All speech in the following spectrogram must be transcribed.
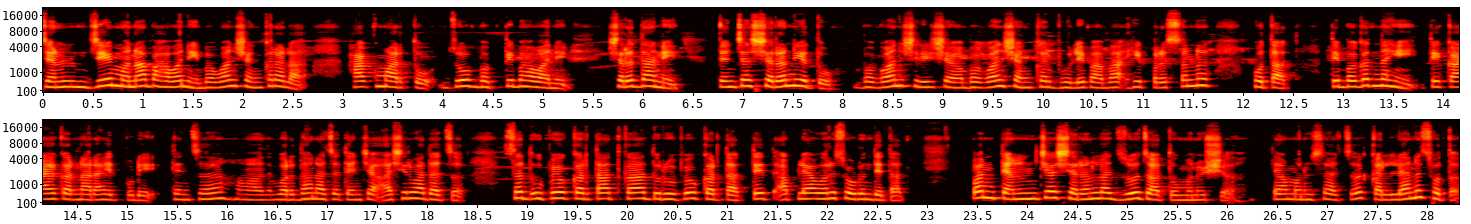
जन जे मनाभावाने भगवान शंकराला हाक मारतो जो भक्तिभावाने श्रद्धाने त्यांच्या शरण येतो. भगवान श्री श भगवान शंकर भोले बाबा हे प्रसन्न होतात. ते बघत नाही ते काय करणार आहेत पुढे? त्यांचं वरदानाचं त्यांच्या आशीर्वादाचं. सदुपयोग करतात का दुरुपयोग करतात ते आपल्यावर सोडून देतात. पण त्यांच्या शरणला जो जातो मनुष्य त्या मनुष्याचं कल्याणच होतं.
